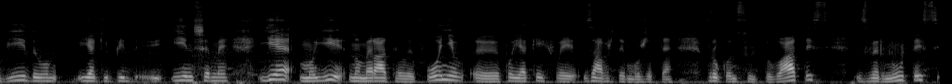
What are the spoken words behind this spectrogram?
відео, як і під іншими. Є мої номера телефонів, по яких ви завжди можете проконсультуватись, звернутись.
